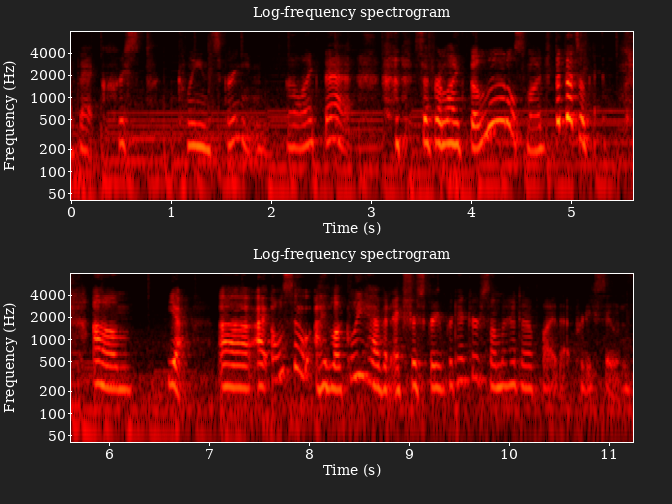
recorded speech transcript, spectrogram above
But that crisp clean screen. I like that. Except for like the little smudge, but that's okay. Um, yeah. Uh, I also, I luckily have an extra screen protector, so I'm gonna have to apply that pretty soon.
